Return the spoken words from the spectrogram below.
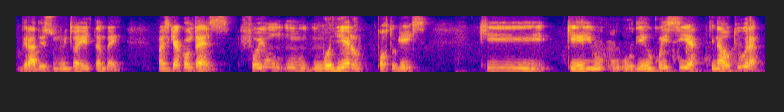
Agradeço muito a ele também. Mas o que acontece? Foi um, um, um olheiro português que, que o, o Diego conhecia, que na altura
